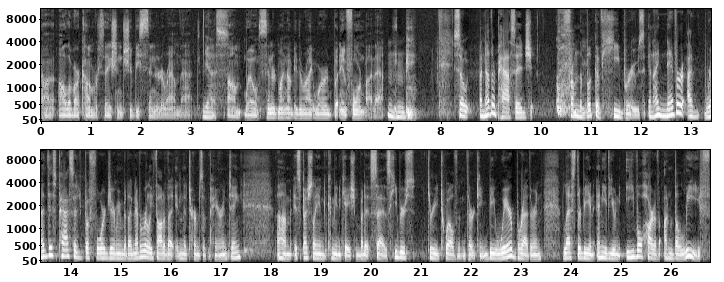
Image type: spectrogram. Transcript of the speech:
Uh, all of our conversations should be centered around that. Yes. Um, well, centered might not be the right word, but informed by that. So another passage from the book of Hebrews, and I never I've read this passage before, Jeremy, but I never really thought of it in the terms of parenting, um, especially in communication. But it says Hebrews three twelve and thirteen: Beware, brethren, lest there be in any of you an evil heart of unbelief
